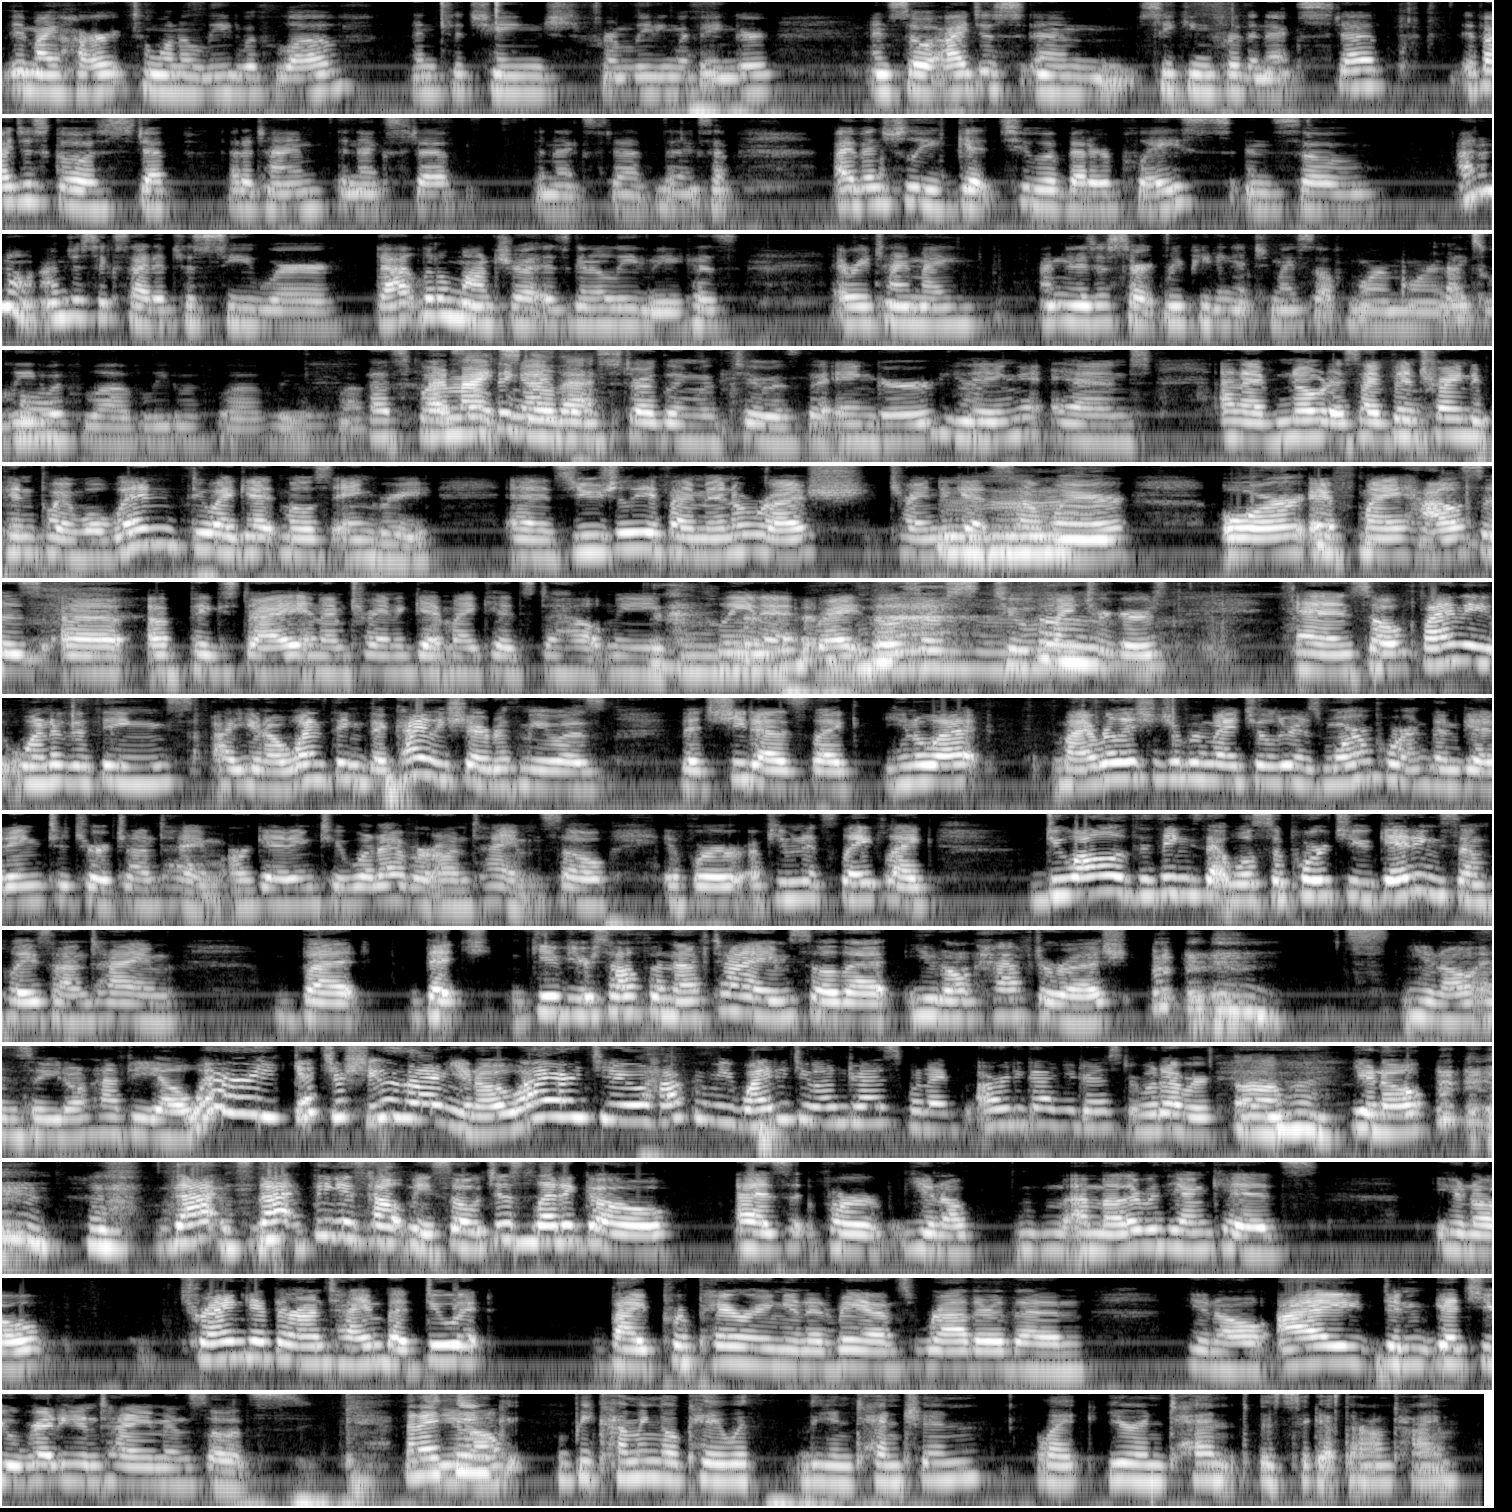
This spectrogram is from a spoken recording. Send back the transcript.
in my heart to want to lead with love and to change from leading with anger. And so I just am seeking for the next step. If I just go a step at a time, the next step, the next step, the next step, I eventually get to a better place. And so I don't know, I'm just excited to see where that little mantra is going to lead me because every time I I'm going to just start repeating it to myself more and more. That's like cool. lead with love, lead with love, lead with love. That's what something I've that. been struggling with too is the anger yeah. thing, and and I've noticed I've been trying to pinpoint. Well, when do I get most angry? And it's usually if I'm in a rush trying to get mm-hmm. somewhere, or if my house is a, a pigsty and I'm trying to get my kids to help me clean it. Right, those are two of my triggers. And so finally, one of the things, uh, you know, one thing that Kylie shared with me was that she does, like, you know what? My relationship with my children is more important than getting to church on time or getting to whatever on time. So if we're a few minutes late, like do all of the things that will support you getting someplace on time, but that give yourself enough time so that you don't have to rush. you know, and so you don't have to yell, "Where are you? Get your shoes on!" You know, why aren't you? How come you? Why did you undress when I've already gotten you dressed or whatever? Uh-huh. You know, that that thing has helped me. So just let it go as for you know a mother with young kids you know try and get there on time but do it by preparing in advance rather than you know i didn't get you ready in time and so it's and i think know. becoming okay with the intention like your intent is to get there on time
